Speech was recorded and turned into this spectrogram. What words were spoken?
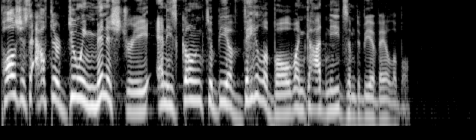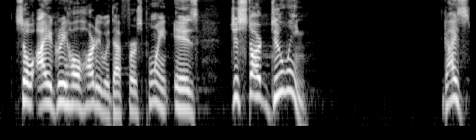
Paul's just out there doing ministry and he's going to be available when God needs him to be available. So I agree wholeheartedly with that first point is just start doing. Guys,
